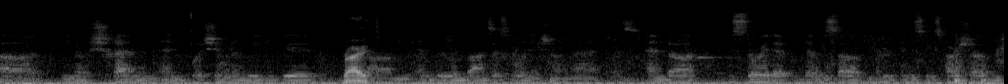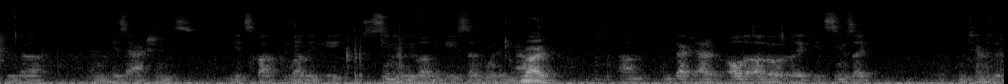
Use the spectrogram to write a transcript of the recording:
uh, you know, Shechem and, and what Shimon and Levi did, Right. um, and the Ramban's explanation on that, and uh, the story that, that we saw in this week's parsha of Yehuda and his actions, Yitzchak loving, A- seemingly loving Esav more than Yaakov. Right. Um, in fact, out of all the other, like it seems like, in terms of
